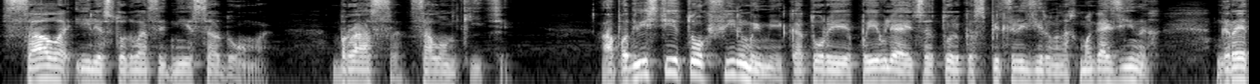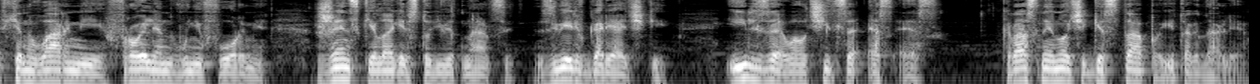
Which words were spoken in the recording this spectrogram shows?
«Сало» или «120 дней Содома», «Брасса», «Салон Китти». А подвести итог фильмами, которые появляются только в специализированных магазинах «Гретхен в армии», «Фройлен в униформе», «Женский лагерь 119», «Зверь в горячке», «Ильза, волчица СС», «Красные ночи гестапо» и так далее.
